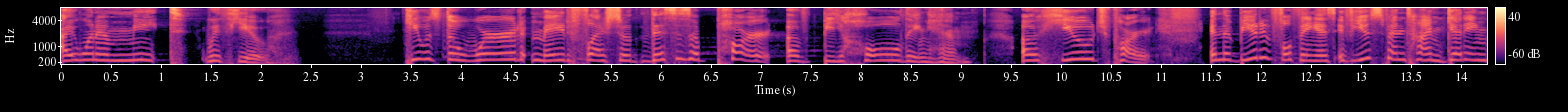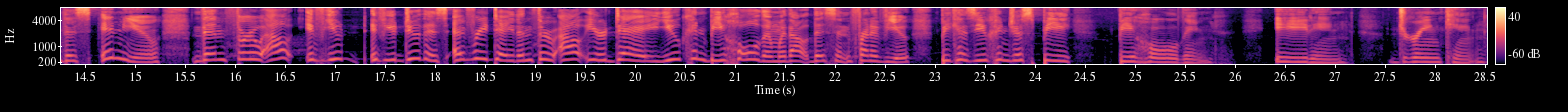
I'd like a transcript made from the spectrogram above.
I want to meet with you. He was the Word made flesh. So, this is a part of beholding Him, a huge part. And the beautiful thing is if you spend time getting this in you, then throughout if you if you do this every day, then throughout your day you can behold him without this in front of you because you can just be beholding, eating, drinking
